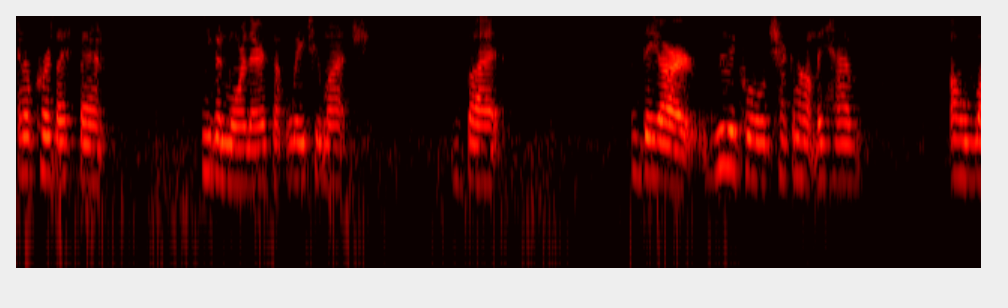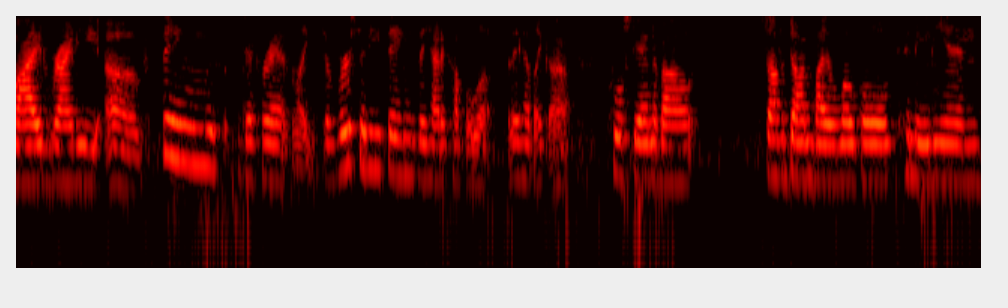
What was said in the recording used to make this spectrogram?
and of course, I spent even more there. I spent way too much. But they are really cool. Check them out. They have a wide variety of things, different like diversity things. They had a couple of, they had like a cool stand about stuff done by local Canadian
